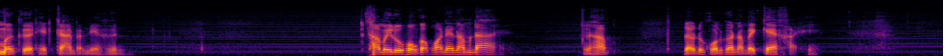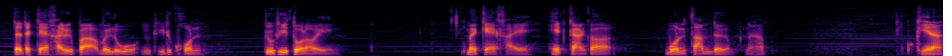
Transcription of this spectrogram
เมื่อเกิดเหตุการณ์แบบนี้ขึ้น ถ้าไม่รู้ผมก็พอแนะนำได้นะครับ แล้วทุกคนก็นำไปแก้ไข แต่จะแก้ไขหรือเปล่าไม่รู้อยู่ที่ทุกคนอยู่ที่ตัวเราเอง ไม่แก้ไขเหตุการณ์ก็วนซ้ำเดิมนะครับ นะ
